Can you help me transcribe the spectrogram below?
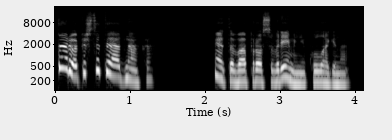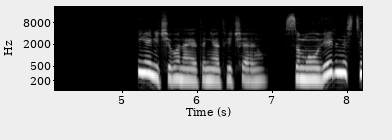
Торопишься ты, однако. Это вопрос времени, Кулагина. Я ничего на это не отвечаю. Самоуверенности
